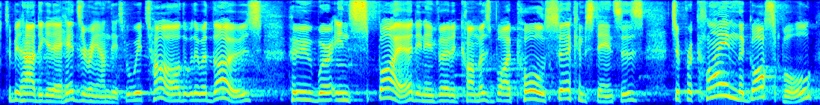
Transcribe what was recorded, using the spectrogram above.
It's a bit hard to get our heads around this, but we're told that there were those who were inspired, in inverted commas, by Paul's circumstances to proclaim the gospel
